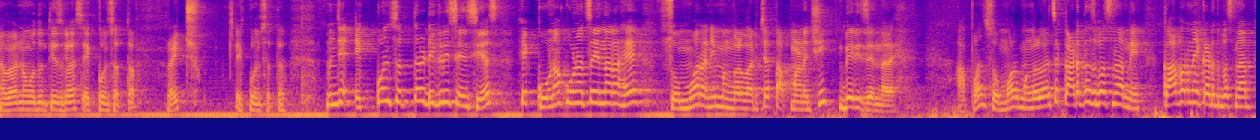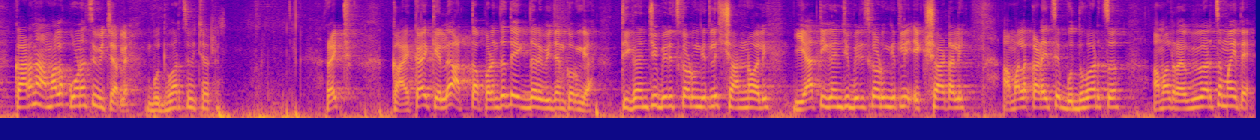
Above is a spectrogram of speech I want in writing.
नव्याण्णवमधून तीस गेल्यास एकोणसत्तर. राईट एकोणसत्तर. म्हणजे एकोणसत्तर डिग्री सेल्सिअस हे कोणाकोणाचं येणार आहे? सोमवार आणि मंगळवारच्या तापमानाची बेरीज येणार आहे. आपण सोमवार मंगळवारचं काढतच बसणार नाही. का बरं नाही काढत बसणार? कारण आम्हाला कोणाचं विचारलंय? बुधवारचं विचारलंय. राईट काय काय केलं? आत्तापर्यंत ते एकदा रिव्हिजन करून घ्या. तिघांची बेरीज काढून घेतली शहाण्णव आली या तिघांची बेरीज काढून घेतली एकशे आठ आली. आम्हाला काढायचे बुधवारचं. आम्हाला रविवारचं माहिती आहे.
